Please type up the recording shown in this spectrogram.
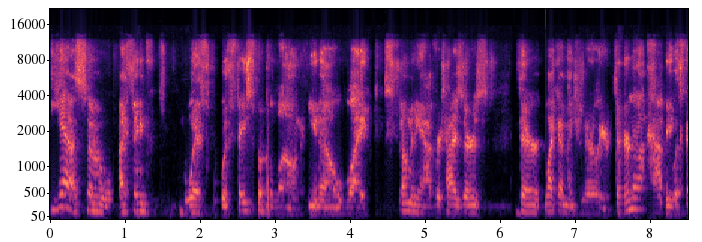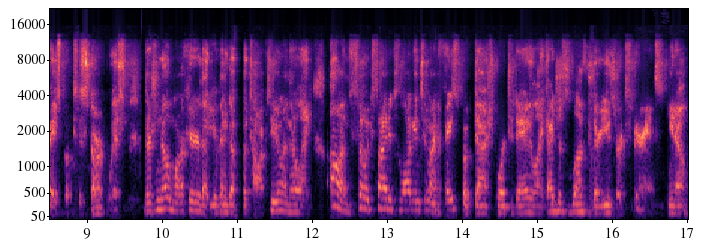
Yeah, so I think with with Facebook alone, you know, like so many advertisers they're like I mentioned earlier, they're not happy with Facebook to start with. There's no marketer that you're going to go talk to and they're like, "Oh, I'm so excited to log into my Facebook dashboard today. Like I just love their user experience." You know,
